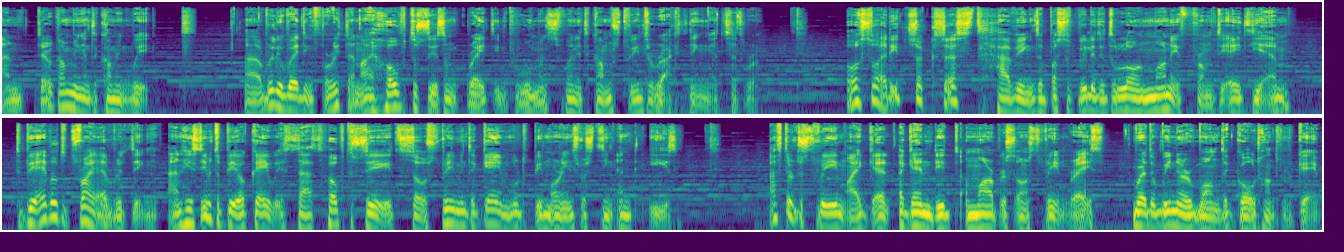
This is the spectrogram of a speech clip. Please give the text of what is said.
and they're coming in the coming week. Uh, really waiting for it and I hope to see some great improvements when it comes to interacting etc. Also I did suggest having the possibility to loan money from the ATM to be able to try everything, and he seemed to be okay with that, hope to see it, so streaming the game would be more interesting and easy. After the stream, I get, again did a Marbles on stream race, where the winner won the Gold Hunter game.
